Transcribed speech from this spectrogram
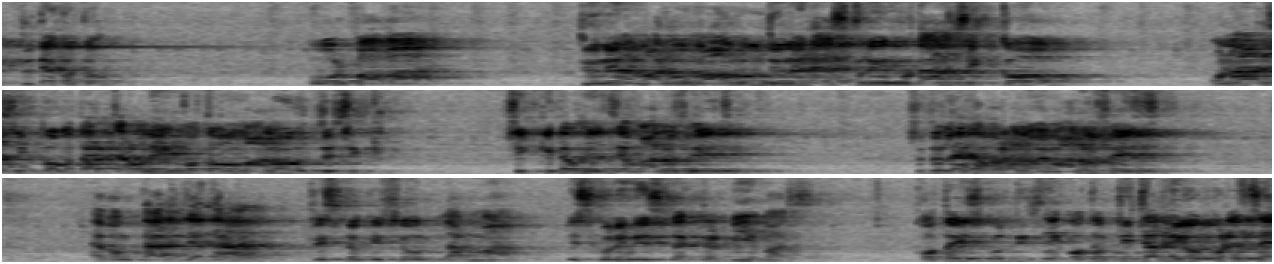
একটু দেখো তো। ওর বাবা জুনিয়র মারুম মাহরুম জুনিয়র হাই স্কুলের প্রধান শিক্ষক। ওনার শিক্ষকতার কারণে কত মানুষ যে শিক্ষিত হয়েছে, মানুষ হয়েছে। শুধু লেখাপড়া নয়, মানুষ হয়েছে। এবং তার জ্যাঠা Krishna Kishore Larma school inspector BA pass কত স্কুল দিছে, কত টিচার নিয়োগ করেছে,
